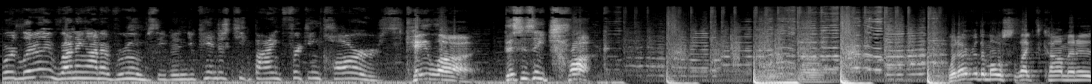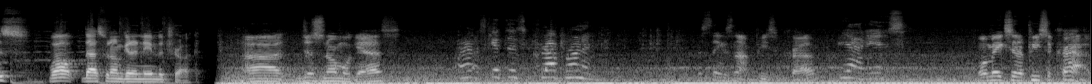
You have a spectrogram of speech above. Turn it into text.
We're literally running out of room, Steven. You can't just keep buying freaking cars. Kayla, this is a truck. Whatever the most liked comment is, well, that's what I'm gonna name the truck. Uh, just normal gas. Alright, let's get this crap running. This thing's not a piece of crap. Yeah, it is. What makes it a piece of crap?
